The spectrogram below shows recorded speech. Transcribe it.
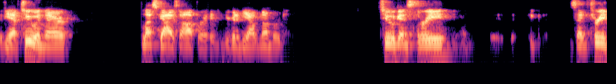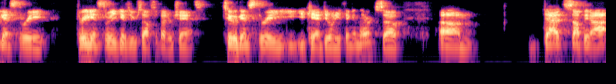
If you have two in there, less guys to operate. You're going to be outnumbered. Two against three, instead three against three, three against three gives yourselves a better chance. Two against three, you, you can't do anything in there. So um, that's something I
